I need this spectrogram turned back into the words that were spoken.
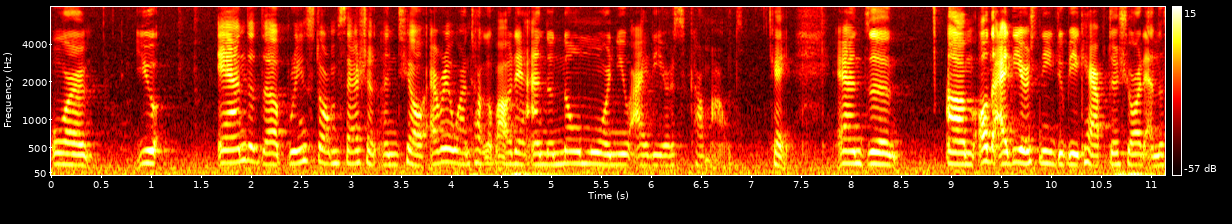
or you end the brainstorm session until everyone talk about it and no more new ideas come out. Okay, and. Uh, um, all the ideas need to be kept short and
